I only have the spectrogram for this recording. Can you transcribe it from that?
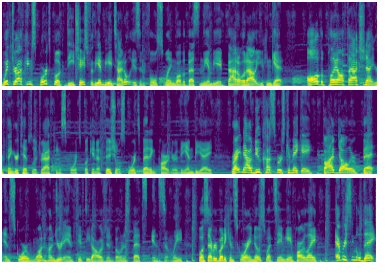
with DraftKings Sportsbook, the chase for the NBA title is in full swing while the best in the NBA battle it out. You can get all the playoff action at your fingertips with DraftKings Sportsbook, an official sports betting partner of the NBA. Right now, new customers can make a $5 bet and score $150 in bonus bets instantly. Plus, everybody can score a no sweat same game parlay every single day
